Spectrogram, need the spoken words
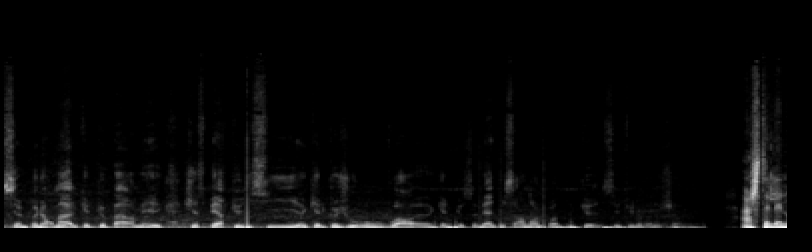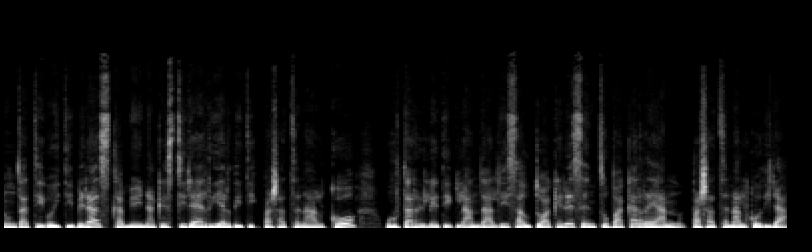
c'est un peu normal quelque part, mais j'espère que d'ici quelques jours ou voire quelques semaines, ils se rendront compte que c'est une bonne chose. Astelen untati goiti beraz, kamioinak ez dira herri erditik pasatzen alko, urtarriletik landa aldiz autoak ere zentzu bakarrean pasatzen alko dira.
